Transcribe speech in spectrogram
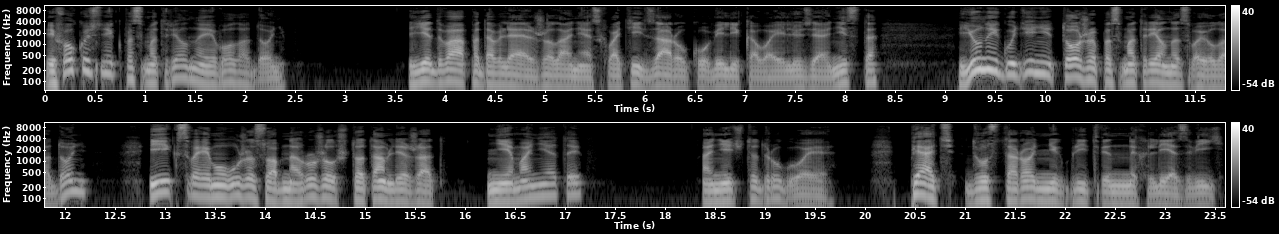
И фокусник посмотрел на его ладонь. Едва подавляя желание схватить за руку великого иллюзиониста, юный Гудини тоже посмотрел на свою ладонь и к своему ужасу обнаружил, что там лежат не монеты, а нечто другое. Пять двусторонних бритвенных лезвий,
